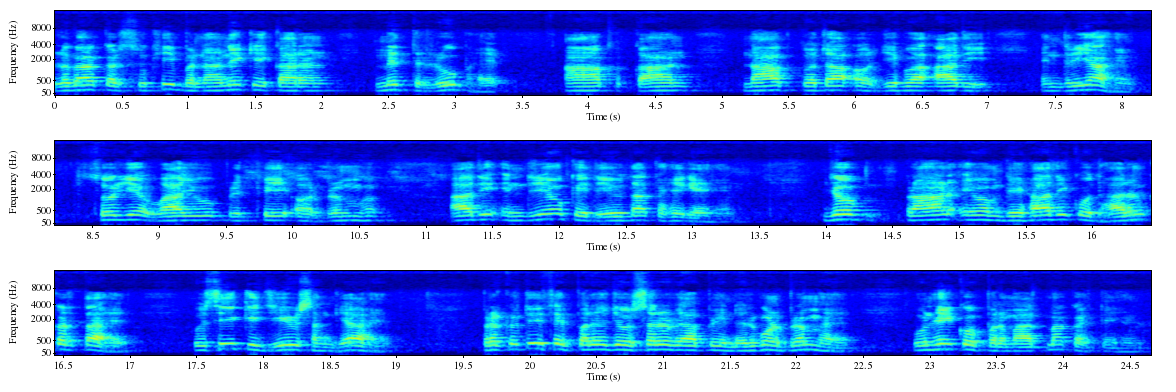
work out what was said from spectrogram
लगाकर सुखी बनाने के कारण मित्र रूप है। आँख, कान, नाक, त्वचा और जिह्वा आदि इंद्रियाँ हैं। सूर्य, वायु, पृथ्वी और ब्रह्म आदि इंद्रियों के देवता कहे गए हैं। जो प्राण एवं देहादि को धारण करता है, उसी की जीव संज्ञा है। प्रकृति से परे जो सर्वव्यापी निर्गुण ब्रह्म है, उन्हीं को परमात्मा कहते हैं।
